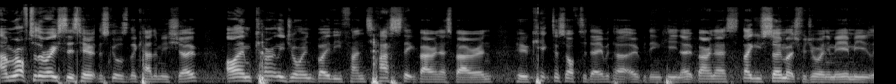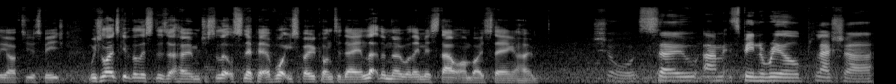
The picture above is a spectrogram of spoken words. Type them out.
And we're off to the races here at the Schools of the Academy show. I'm currently joined by the fantastic Baroness Barran, who kicked us off today with her opening keynote. Baroness, thank you so much for joining me immediately after your speech. Would you like to give the listeners at home just a little snippet of what you spoke on today and let them know what they missed out on by staying at home? Sure. So um, it's been a real pleasure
